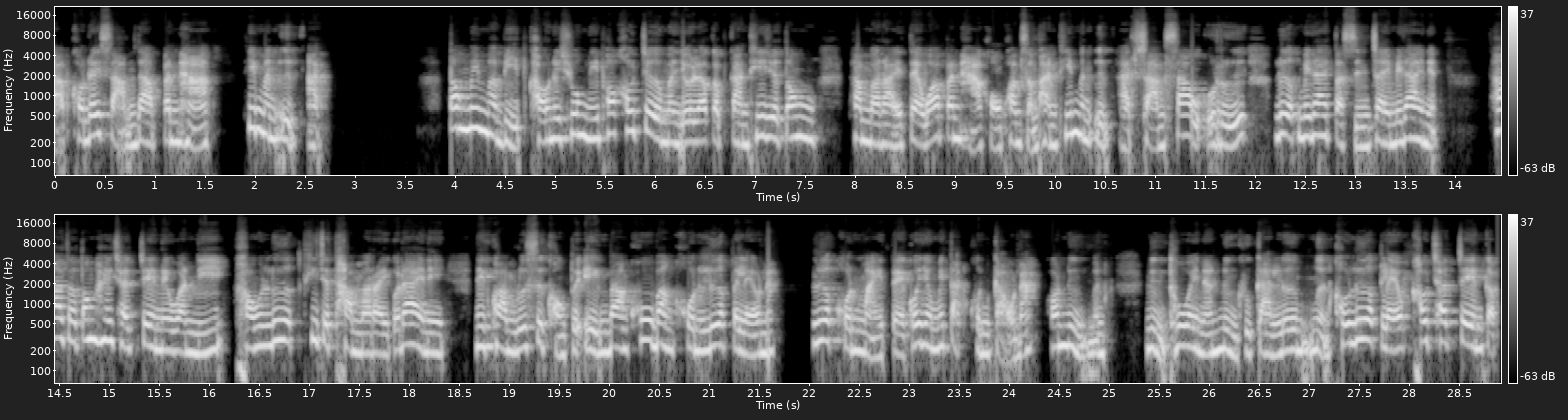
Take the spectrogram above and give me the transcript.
ดาบเขาได้สามดาบปัญหาที่มันอึดอัด ต้องไม่มาบีบเขาในช่วงนี้ เพราะเขาเจอมาเยอะแล้วกับการที่จะต้องทำอะไร แต่ว่าปัญหาของความสัมพันธ์ที่มันอึดอัดสามเศร้า หรือเลือกไม่ได้ตัดสินใจไม่ได้เนี่ย ถ้าจะต้องให้ชัดเจนในวันนี้ เขาเลือกที่จะทำอะไรก็ได้ในในความรู้สึกของตัวเองบางคู่บางคนเลือกไปแล้วนะเลือกคนใหม่แต่ก็ยังไม่ตัดคนเก่านะ เพราะหนึ่งมันหนึ่งถ้วยนะหนึ่งคือการเริ่มเหมือนเขาเลือกแล้วเขาชัดเจนกับ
